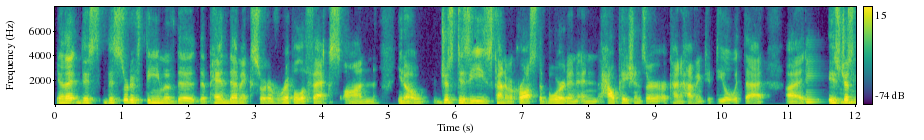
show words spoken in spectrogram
you know, that this this sort of theme of the the pandemic sort of ripple effects on you know just disease kind of across the board, and and how patients are, are kind of having to deal with that uh, mm-hmm. is just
